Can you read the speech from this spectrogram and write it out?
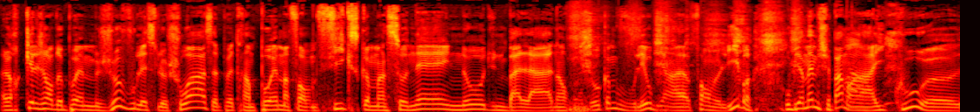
Alors, quel genre de poème? Je vous laisse le choix. Ça peut être un poème à forme fixe, comme un sonnet, une ode, une balade, un rondeau, comme vous voulez, ou bien à forme libre, ou bien même, je sais pas, un haïku. euh,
